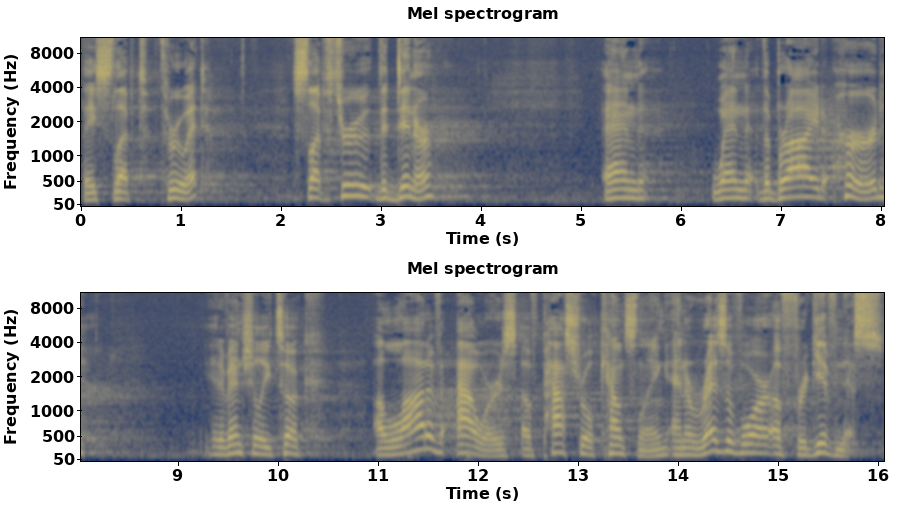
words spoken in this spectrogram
They slept through it, slept through the dinner and when the bride heard, it eventually took a lot of hours of pastoral counseling and a reservoir of forgiveness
